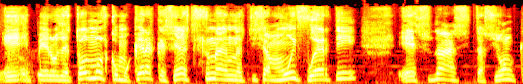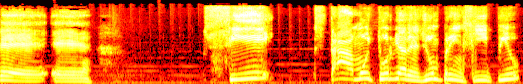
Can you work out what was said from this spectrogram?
Eh, pero de todos modos, como quiera que sea, es una noticia muy fuerte. Es una situación que eh, sí estaba muy turbia desde un principio,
